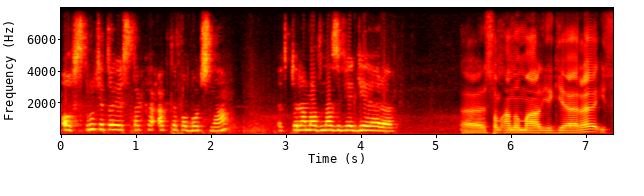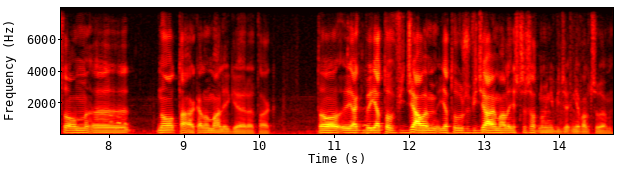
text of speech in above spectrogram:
O, w skrócie to jest taka akcja poboczna, która ma w nazwie GR. E, są anomalie GR i są. E, no tak, anomalie GR, tak. To jakby ja to widziałem, ja to już widziałem, ale jeszcze żadną nie, widzia- nie walczyłem.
